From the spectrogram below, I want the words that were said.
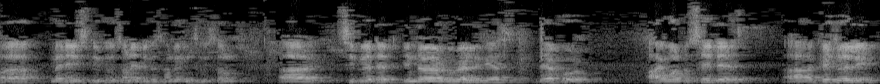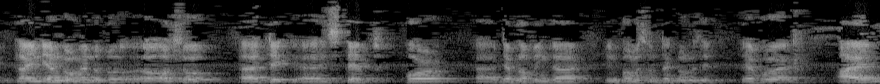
uh, many institutions, educational institutions uh, situated in the rural areas. Therefore, I want to say that uh, gradually the Indian government also take steps for developing the information technology. Therefore, I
